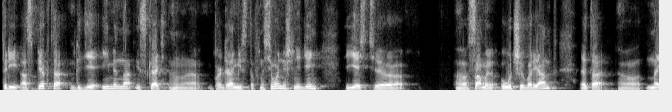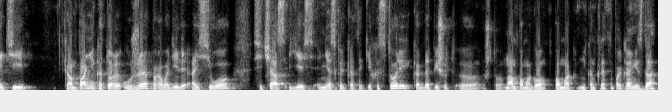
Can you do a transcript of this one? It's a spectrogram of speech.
три аспекта, где именно искать э, программистов. На сегодняшний день есть э, самый лучший вариант – это найти компании, которые уже проводили ICO. Сейчас есть несколько таких историй, когда пишут, э, что нам помогло, помог не конкретный программист, да,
